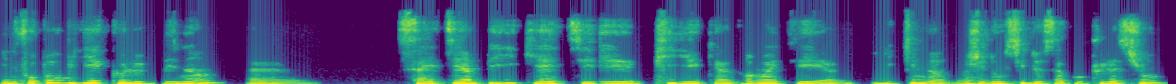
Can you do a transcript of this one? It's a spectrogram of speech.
Il ne faut pas oublier que le Bénin, euh, ça a été un pays qui a été pillé, qui a vraiment été euh, victime d'un génocide de sa population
